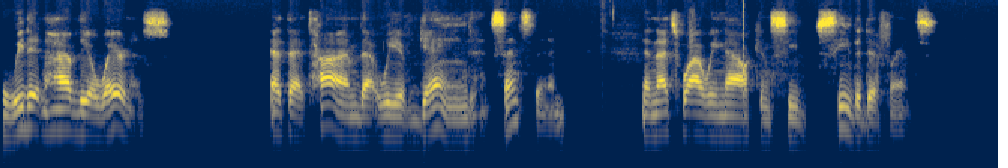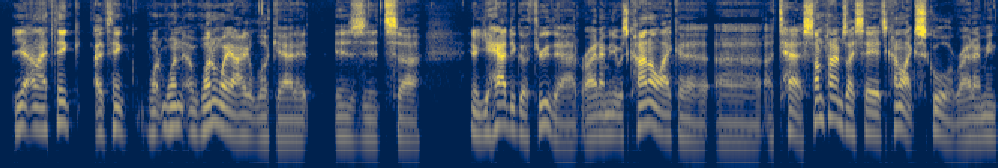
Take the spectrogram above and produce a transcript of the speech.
We didn't have the awareness at that time that we have gained since then. And that's why we now can see see the difference. Yeah, and I think I think one one one way I look at it is it's uh, you know, you had to go through that, right? I mean, it was kind of like a, a, a, test. Sometimes I say it's kind of like school, right? I mean,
